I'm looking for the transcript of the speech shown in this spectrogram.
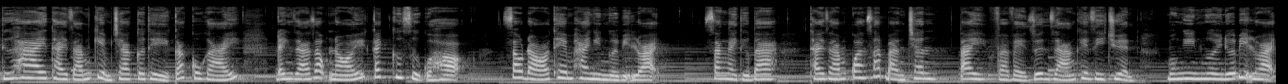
thứ hai, thái giám kiểm tra cơ thể các cô gái, đánh giá giọng nói, cách cư xử của họ. Sau đó thêm 2.000 người bị loại. Sang ngày thứ ba, thái giám quan sát bàn chân, tay và vẻ duyên dáng khi di chuyển, 1.000 người nữa bị loại.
